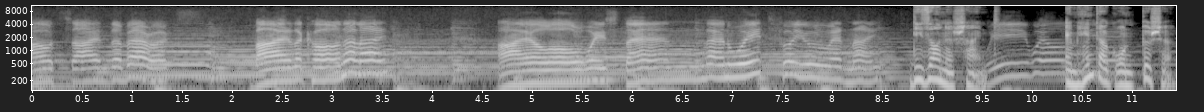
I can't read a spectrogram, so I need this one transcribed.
Outside the barracks, by the corner light, I'll always stand and wait for you at night. Die Sonne scheint. Im Hintergrund Büsche.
